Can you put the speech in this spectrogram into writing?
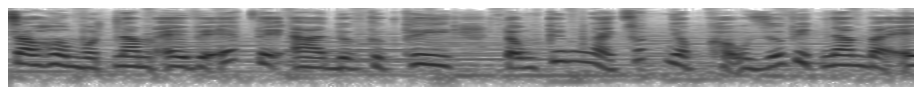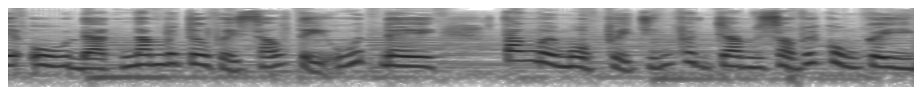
Sau hơn một năm EVFTA được thực thi, tổng kim ngạch xuất nhập khẩu giữa Việt Nam và EU đạt 54,6 tỷ USD, tăng 11,9% so với cùng kỳ.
